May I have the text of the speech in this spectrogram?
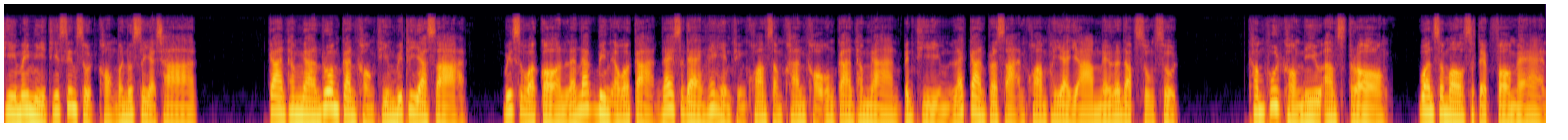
ที่ไม่มีที่สิ้นสุดของมนุษยชาติ การทำงานร่วมกันของทีมวิทยาศาสตร์ วิศวกรและนักบินอวกาศได้แสดงให้เห็นถึงความสำคัญขององค์การทำงานเป็นทีม และการประสานความพยายามในระดับสูงสุดคำพูดของนิวอัมสตรอง One small step for man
